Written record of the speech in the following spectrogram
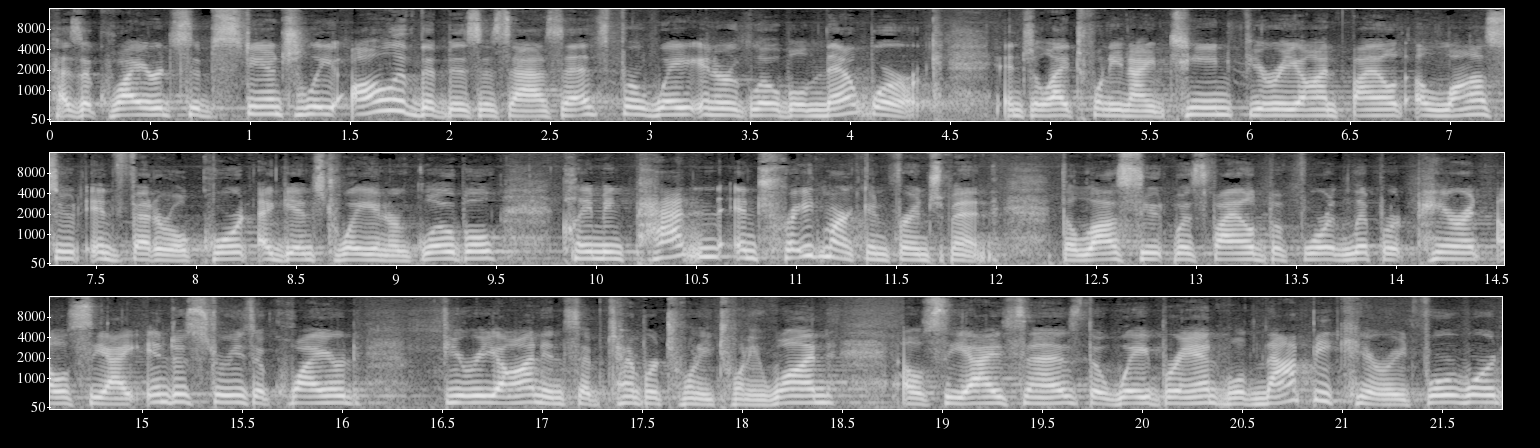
has acquired substantially all of the business assets for Way Interglobal Network. In July 2019, Furrion filed a lawsuit in federal court against Way Interglobal, claiming patent and trademark infringement. The lawsuit was filed before Lippert parent LCI Industries acquired Furrion in September 2021. LCI says the Way brand will not be carried forward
